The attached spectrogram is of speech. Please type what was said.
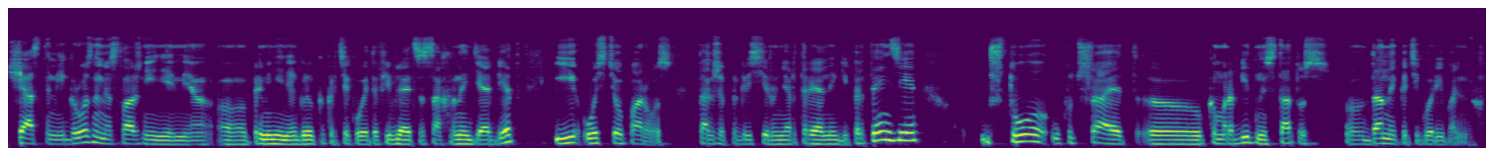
частыми и грозными осложнениями э, применения глюкокортикоидов является сахарный диабет и остеопороз. Также прогрессирование артериальной гипертензии, что ухудшает э, коморбидный статус э, данной категории больных.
